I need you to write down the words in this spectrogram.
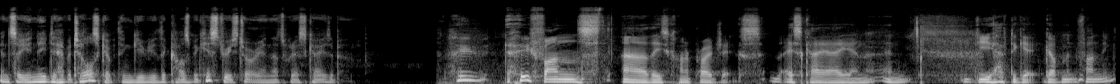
And so you need to have a telescope that can give you the cosmic history story, and that's what SKA is about. Who who funds uh, these kind of projects, SKA, and and do you have to get government funding,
